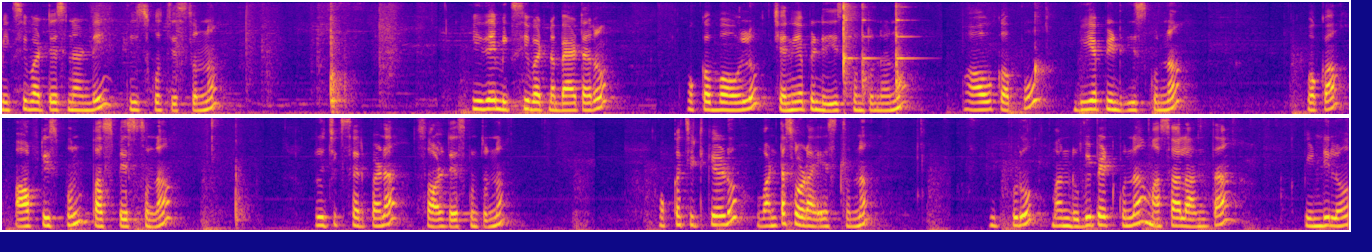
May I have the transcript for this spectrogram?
మిక్సీ పట్టేసినండి తీసుకొచ్చిస్తున్నాం. ఇదే మిక్సీ పట్టిన బ్యాటరు. ఒక బౌలు శనగపిండి తీసుకుంటున్నాను. పావు కప్పు బియ్యపిండి తీసుకున్నా. ఒక హాఫ్ టీ స్పూన్ పసుపు వేస్తున్నా. రుచికి సరిపడా సాల్ట్ వేసుకుంటున్నా. ఒక్క చిటికేడు వంట సోడా వేస్తున్నా. ఇప్పుడు మనం రుబ్బి పెట్టుకున్న మసాలా అంతా పిండిలో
